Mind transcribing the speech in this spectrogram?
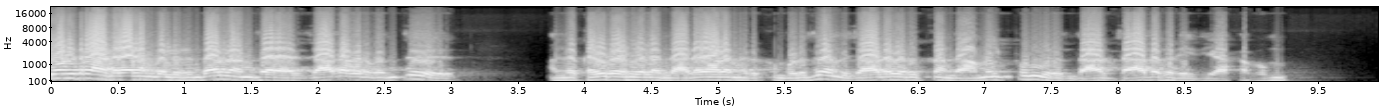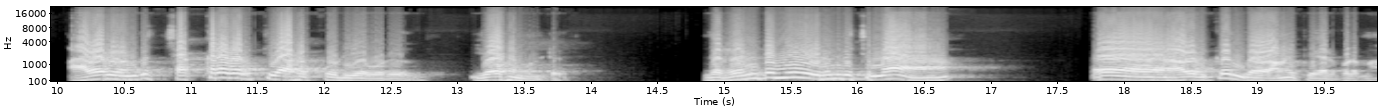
போன்ற அடையாளங்கள் இருந்தால் அந்த ஜாதகர் வந்து அந்த கைரேகையில் அந்த அடையாளம் இருக்கும் பொழுது அந்த ஜாதகருக்கு அந்த அமைப்பும் இருந்தால் ஜாதக ரீதியாகவும் அவர் வந்து சக்கரவர்த்தி ஆகக்கூடிய ஒரு யோகம் உண்டு. இந்த ரெண்டுமே இருந்துச்சுன்னா அவருக்கு இந்த அமைப்பு ஏற்படுமா?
